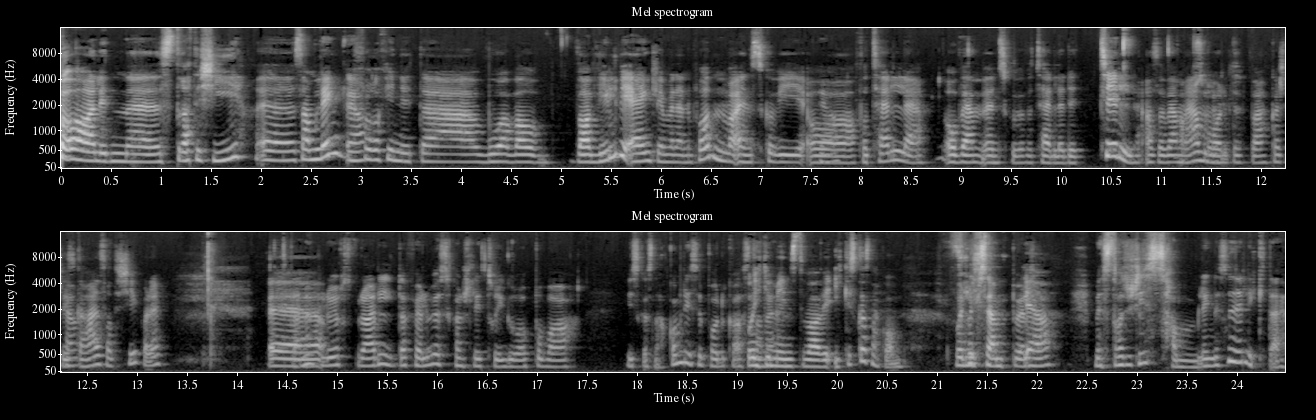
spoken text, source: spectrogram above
ha en liten eh, strategisamling Ja. for å finne ut eh, hva, vil vi egentlig med denne podden? Hva ønsker vi å Ja. fortelle, og hvem ønsker vi å fortelle det til? Altså, hvem er Absolutt. målgruppa? Kanskje vi Ja. skal ha en strategi for det? Det er Eh, nok lurt, for da, er da føler vi oss kanskje litt tryggere på hva vi skal snakke om disse og ikke minst hva vi ikke skal snakke om. For eksempel. Ja. Men strategisamling, det syns jeg likte.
